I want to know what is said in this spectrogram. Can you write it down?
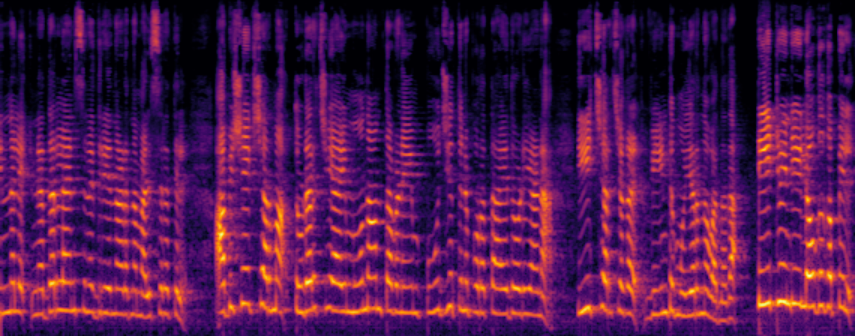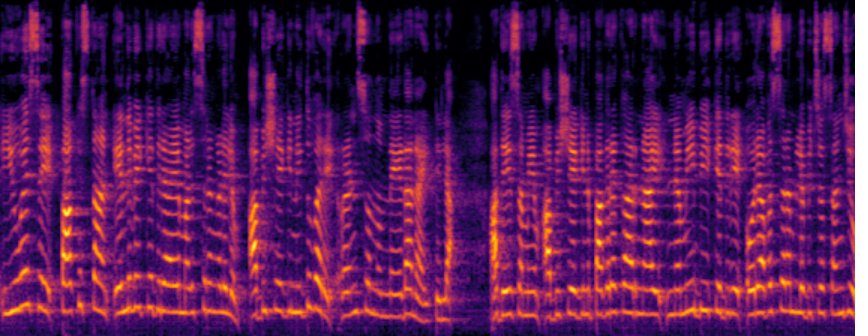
ഇന്നലെ നെതർലാൻഡ്സിനെതിരെ നടന്ന മത്സരത്തിൽ അഭിഷേക് ശർമ്മ തുടർച്ചയായി മൂന്നാം തവണയും പൂജ്യത്തിന് പുറത്തായതോടെയാണ് ഈ ചർച്ചകൾ വീണ്ടും ഉയർന്നു വന്നത്. ടി ട്വന്റി ലോകകപ്പിൽ യു എസ് എ പാകിസ്ഥാൻ എന്നിവയ്ക്കെതിരായ മത്സരങ്ങളിലും അഭിഷേകിന് ഇതുവരെ റൺസൊന്നും നേടാനായിട്ടില്ല. അതേസമയം അഭിഷേകിന് പകരക്കാരനായി നമീബിയക്കെതിരെ ഒരവസരം ലഭിച്ച സഞ്ജു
